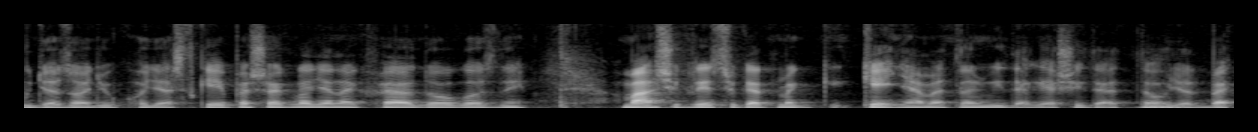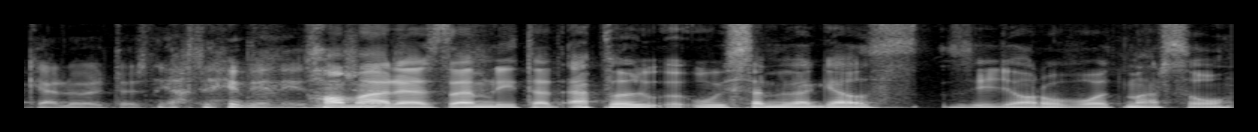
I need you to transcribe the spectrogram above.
úgy az agyuk, hogy ezt képesek legyenek feldolgozni. A másik részüket meg kényelmetlen idegesítette, hogy ott be kell öltözni a tévénézésre. Ha már ez említed, Apple új szemüvege, az, az így arról volt már szó?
